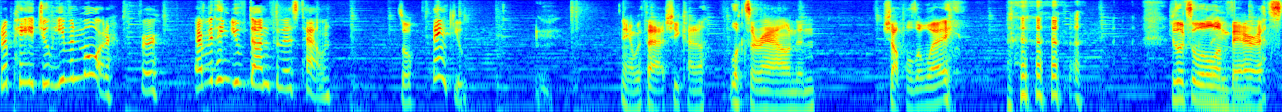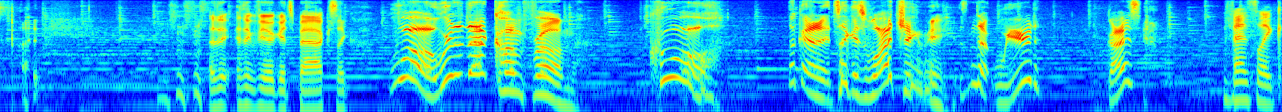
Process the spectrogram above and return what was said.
repaid you even more for everything you've done for this town. So thank you. And with that, she kind of looks around and shuffles away. She looks a little amazing. embarrassed, but I think I think Theo gets back. He's like, Whoa, where did that come from? Cool. Look at it. It's like it's watching me. Isn't that weird? Guys? Vez like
